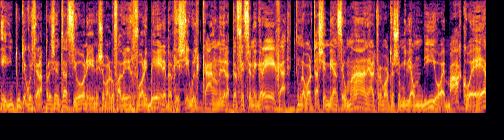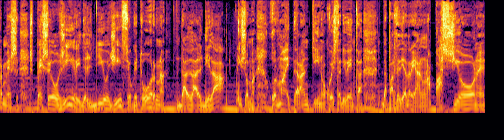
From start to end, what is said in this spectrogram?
e in tutte queste rappresentazioni, insomma, lo fa venire fuori bene perché segue il canone della perfezione greca, una volta ha sembianze umane, altre volte somiglia a un dio, è Baco, è Hermes, spesso è Osiri del dio egizio che torna dall'aldilà. Insomma, ormai per Antino questa diventa da parte di Adriano una passione,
